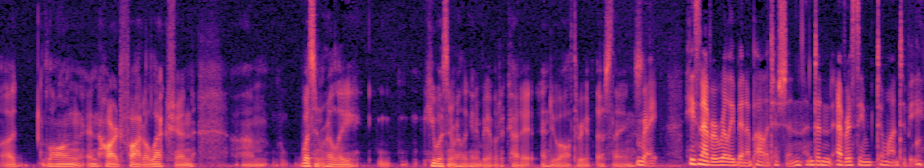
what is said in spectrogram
a long and hard fought election um, wasn't really he wasn't really going to be able to cut it and do all three of those things. Right. He's never really been a politician and didn't ever seem to want to be.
